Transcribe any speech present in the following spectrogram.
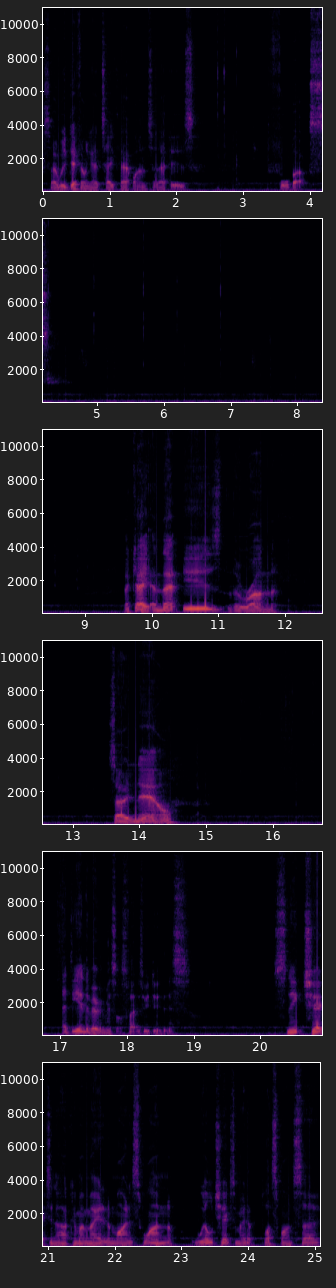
So we're definitely going to take that one. So that is 4 bucks. Okay, and that is the run. So now, at the end of every Mythos phase, we do this. Sneak checks in Arkham I made at a minus one. Will checks I made at plus one. So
